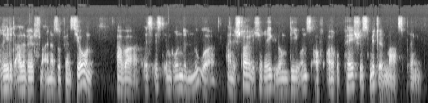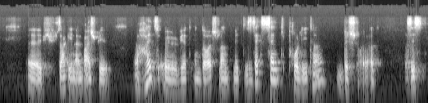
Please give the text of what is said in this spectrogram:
redet alle Welt von einer Subvention. Aber es ist im Grunde nur eine steuerliche Regelung, die uns auf europäisches Mittelmaß bringt. Äh, ich sage Ihnen ein Beispiel. Heizöl wird in Deutschland mit 6 Cent pro Liter besteuert. Das ist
